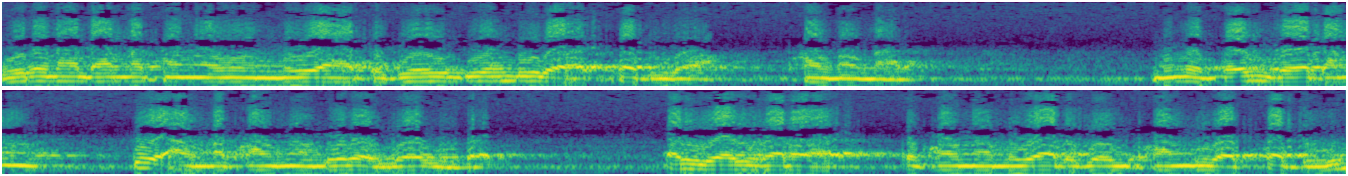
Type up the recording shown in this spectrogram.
ဝေဒနာတောင်မထိုင်နိုင်ရင်နေရာတကြိမ်ပြင်းပြီးတော့ဆက်ပြီးတော့ထိုင်နိုင်ပါလားမိနစ်30တောင် ပြည့်အောင်မထိုင်နိုင်လို့ယောဂီတော့အဲ့ဒီယောဂီကတော့တထိုင်မှမရတဲ့ကြိမ်ထိုင်ပြီးတော့ဆက်ပြီး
